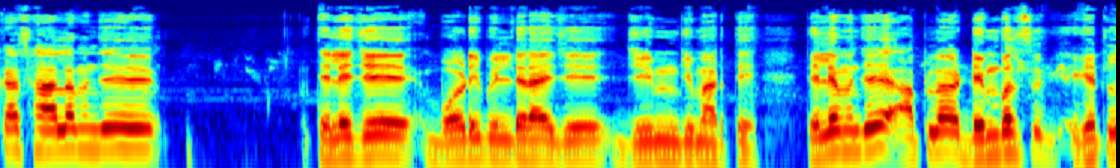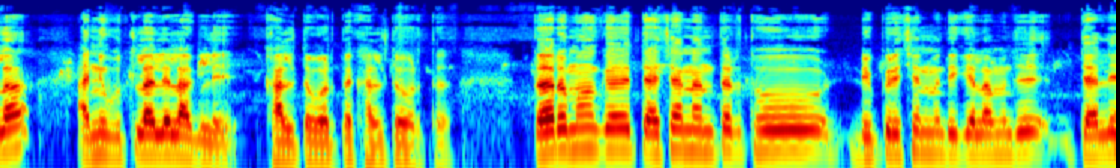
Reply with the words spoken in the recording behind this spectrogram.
का साला म्हणजे त्याले जे बॉडी बिल्डर आहे जे जिम गी मारते त्याला म्हणजे आपलं डेंबल्स घेतलं आणि उचलायला लागले खालतं वरतं खालतं वरतं तर मग त्याच्यानंतर तो डिप्रेशनमध्ये गेला म्हणजे त्याला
